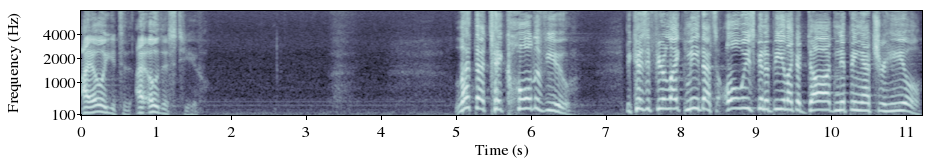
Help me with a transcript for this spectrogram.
I owe you to, I owe this to you. Let that take hold of you. Because if you're like me, that's always going to be like a dog nipping at your heel.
